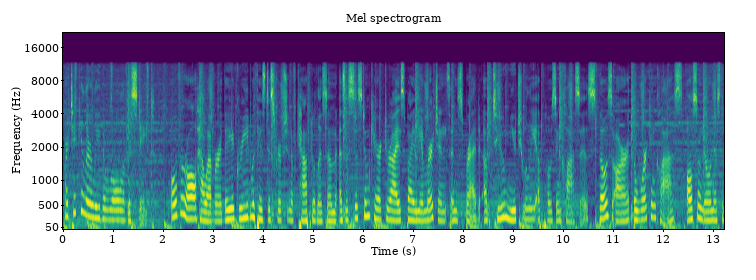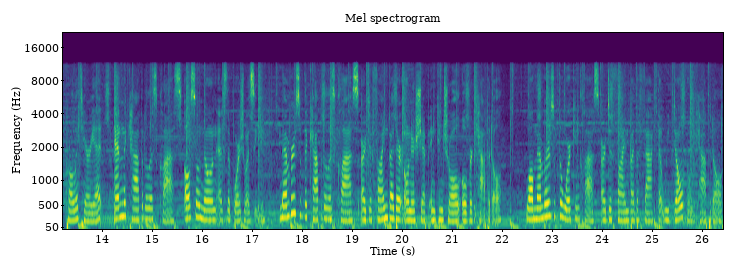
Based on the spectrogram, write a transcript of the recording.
particularly the role of the state. Overall, however, they agreed with his description of capitalism as a system characterized by the emergence and spread of two mutually opposing classes. Those are the working class, also known as the proletariat, and the capitalist class, also known as the bourgeoisie. Members of the capitalist class are defined by their ownership and control over capital, while members of the working class are defined by the fact that we don't own capital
